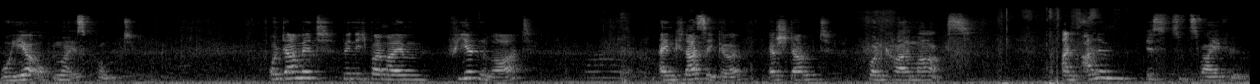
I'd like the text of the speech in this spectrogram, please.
woher auch immer es kommt. Und damit bin ich bei meinem vierten Rat, ein Klassiker, er stammt von Karl Marx. An allem ist zu zweifeln.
